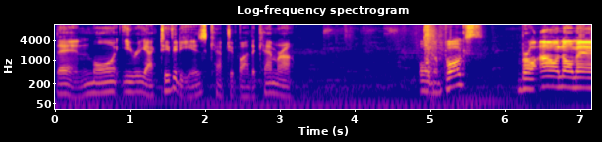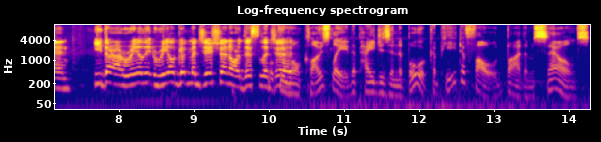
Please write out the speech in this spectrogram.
Then, more eerie activity is captured by the camera. Oh, the books, bro. I don't know, man. Either a really real good magician or this legit. Looking more closely, the pages in the book appear to fold by themselves.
